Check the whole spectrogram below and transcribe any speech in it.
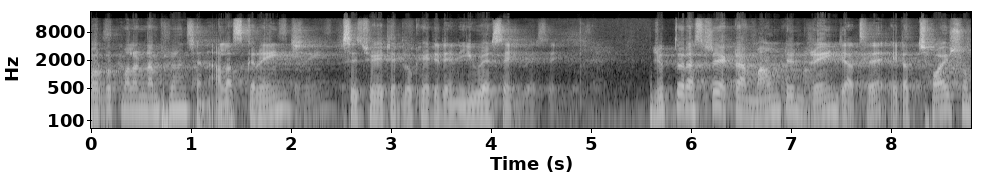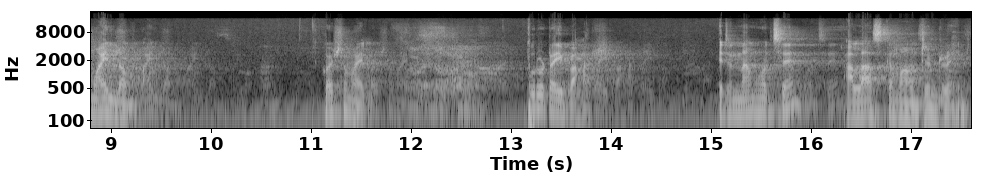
পর্বতমালার নাম শুনেছেন? Alaska range situated located in USA যুক্তরাষ্ট্রে একটা মাউন্টেন রেঞ্জ আছে, এটা ছয়শো মাইল লম্বা। কয়শো মাইল? পুরোটাই পাহাড়। এটার নাম হচ্ছে আলাস্কা মাউন্টেন রেঞ্জ।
